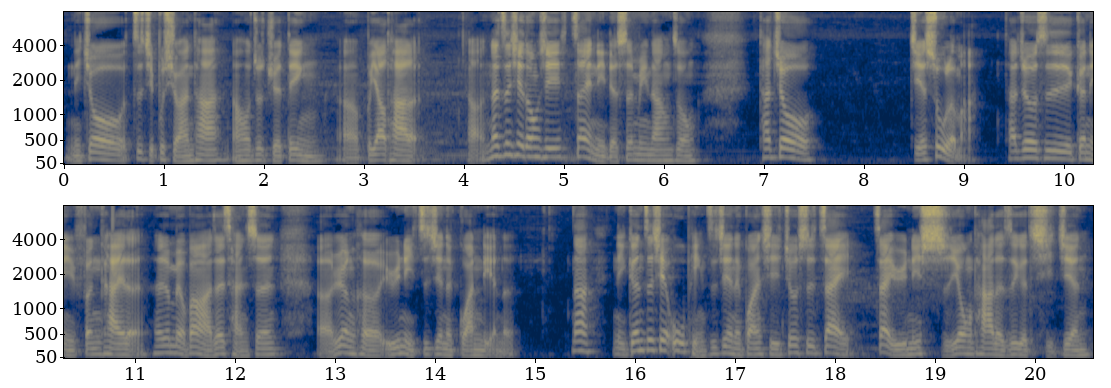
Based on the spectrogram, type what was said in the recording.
你就自己不喜欢它，然后就决定呃不要它了，啊，那这些东西在你的生命当中，它就结束了嘛，它就是跟你分开了，它就没有办法再产生呃任何与你之间的关联了。那你跟这些物品之间的关系，就是在在于你使用它的这个期间，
